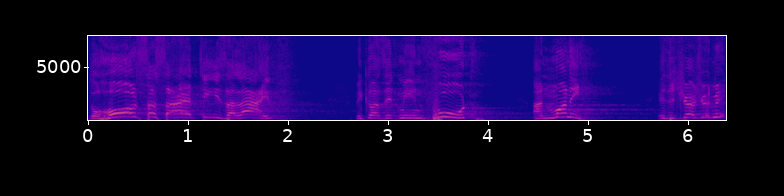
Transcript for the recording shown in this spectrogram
the whole society is alive because it means food and money. Is the church with me?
